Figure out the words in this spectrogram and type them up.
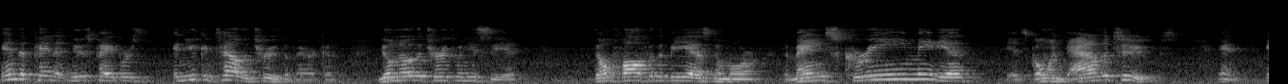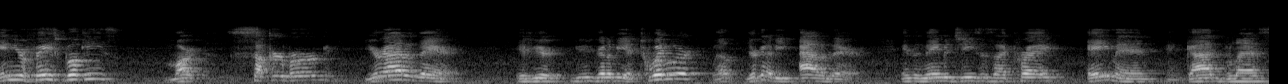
independent newspapers. And you can tell the truth, America. You'll know the truth when you see it. Don't fall for the BS no more. The mainstream media is going down the tubes. And in your Facebookies, Mark Zuckerberg, you're out of there. If you're you're going to be a twiddler, well, you're going to be out of there. In the name of Jesus, I pray. Amen. And God bless.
